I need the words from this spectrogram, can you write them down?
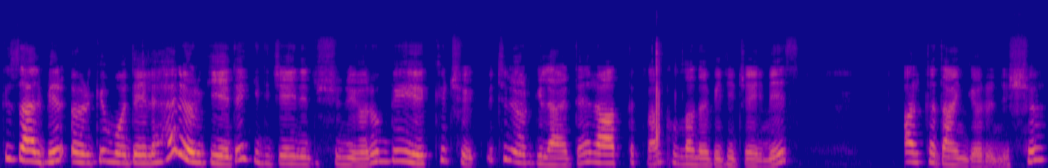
güzel bir örgü modeli. Her örgüye de gideceğini düşünüyorum. Büyük, küçük, bütün örgülerde rahatlıkla kullanabileceğiniz arkadan görünüşü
